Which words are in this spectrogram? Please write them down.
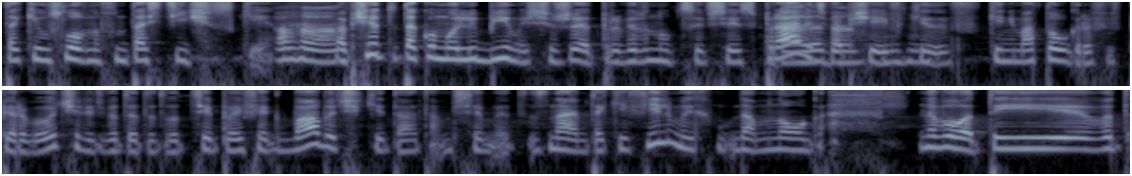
такие условно-фантастические. Ага. Вообще, это такой мой любимый сюжет провернуться и все исправить. Да, да, вообще, да. И в, ки- в кинематографе в первую очередь. Вот этот вот типа эффект бабочки, да, там все мы это знаем, такие фильмы, их да, много. Ну вот, и вот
